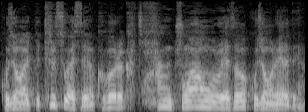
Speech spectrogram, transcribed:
고정할 때 틀 수가 있어요. 그거를 가장 중앙으로 해서 고정을 해야 돼요.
